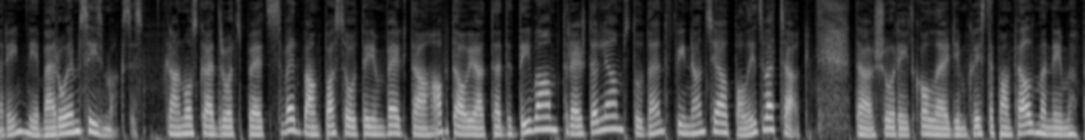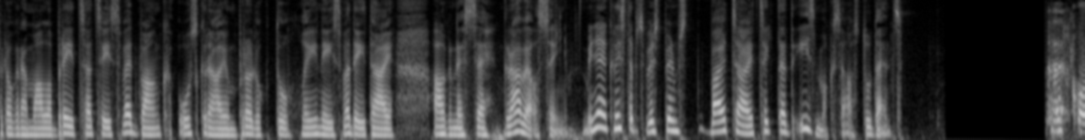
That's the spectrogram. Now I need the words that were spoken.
arī ievērojams izmaksas. Kā noskaidrots pēc Svetbanka pasūtījuma veiktā aptaujā, tad divām trešdaļām studentu finansiāli palīdz vecāki. Tā šorīt kolēģim Kristapam Feldmanim programmā Labrīt sacīja Svetbanka uzkrājumu produktu līnijas vadītāja Agnese Grāvelsiņa. Viņai Kristaps vispirms vaicāja, cik tad izmaksā students. Tas, ko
